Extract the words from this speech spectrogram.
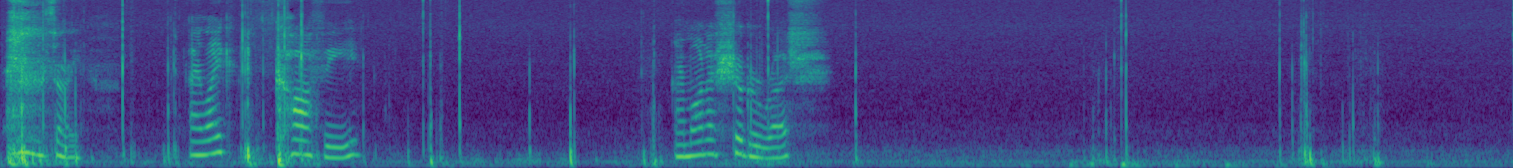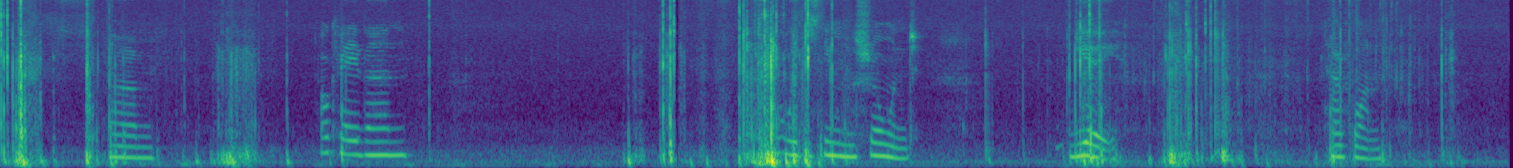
you, sorry, I like coffee. I'm on a sugar rush. Um, okay then. You on the show and yay. Have fun.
